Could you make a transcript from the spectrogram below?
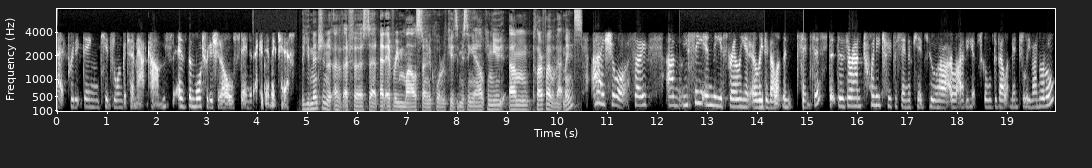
at predicting kids' longer term outcomes as the more traditional standard academic tests. You mentioned at first that at every milestone, a quarter of kids are missing out. Can you um, clarify what that means? Uh, sure. So um, you see in the Australian Early Development Census that there's around 22% of kids who are arriving at school developmentally vulnerable.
